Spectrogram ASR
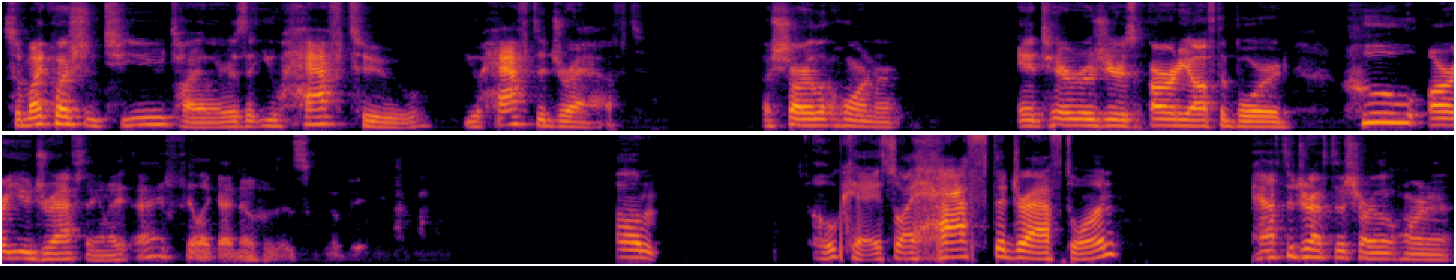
So my question to you, Tyler, is that you have to, you have to draft a Charlotte Horner and Terry Rozier is already off the board. Who are you drafting? And I, I feel like I know who this is going to be. Um. Okay, so I have to draft one. Have to draft the Charlotte Hornet,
